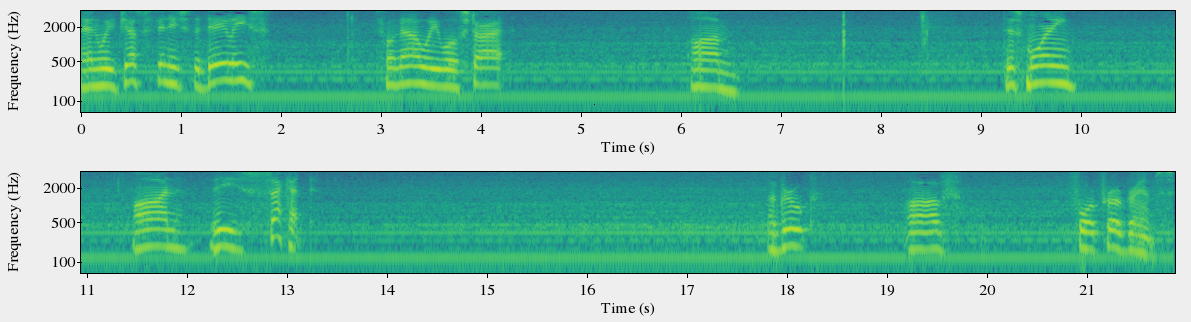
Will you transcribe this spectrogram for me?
And we've just finished the dailies, so now we will start um, this morning on the second a group of four programs.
